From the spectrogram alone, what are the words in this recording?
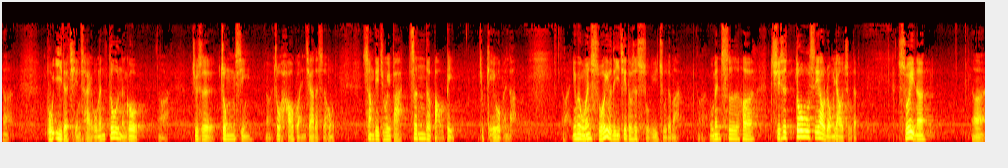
啊，不义的钱财我们都能够啊，就是忠心啊，做好管家的时候，上帝就会把真的宝贝。就给我们了，因为我们所有的一切都是属于主的嘛，我们吃喝其实都是要荣耀主的，所以呢，啊，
